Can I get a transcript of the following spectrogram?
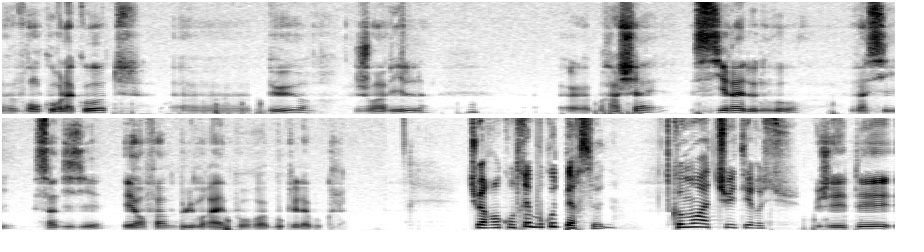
euh, Vroncourt-la-Côte, Bure, Joinville, Brachet, Cirey de nouveau, Vassy, Saint-Dizier et enfin Blumeray pour boucler la boucle. Tu as rencontré beaucoup de personnes. Comment as-tu été reçu? J'ai été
